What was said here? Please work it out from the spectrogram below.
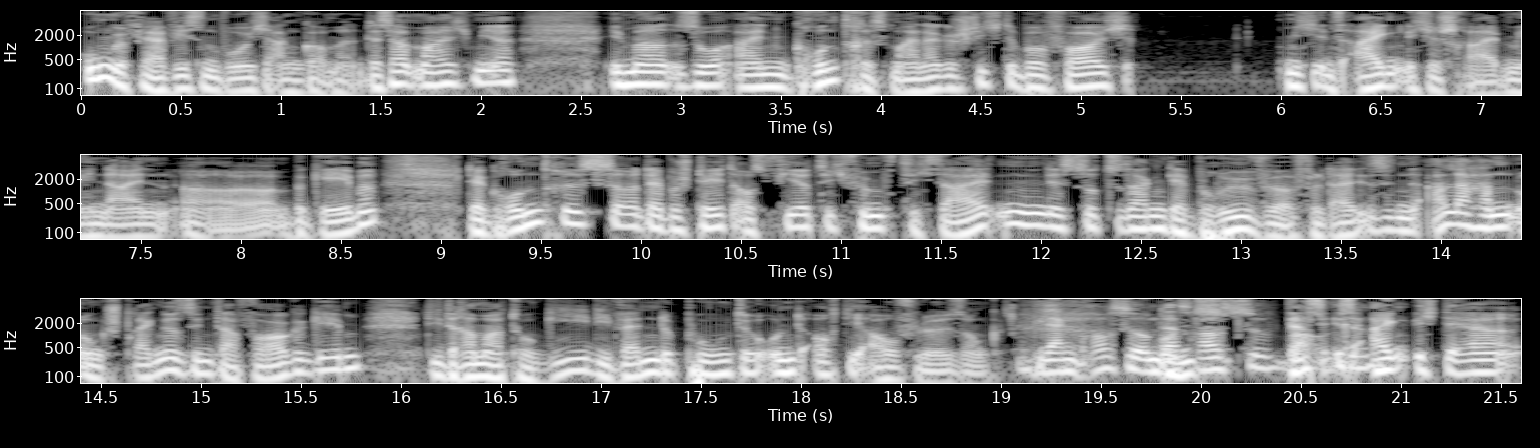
ungefähr wissen, wo ich ankomme. Deshalb mache ich mir immer so einen Grundriss meiner Geschichte, bevor ich mich ins eigentliche Schreiben hinein äh, begebe. Der Grundriss, äh, der besteht aus 40, 50 Seiten, ist sozusagen der Brühwürfel. Da sind alle Handlungsstränge sind da vorgegeben, die Dramaturgie, die Wendepunkte und auch die Auflösung. Wie lange brauchst du, um das rauszubauen? Das ist eigentlich der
